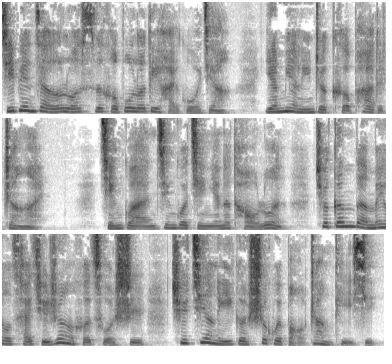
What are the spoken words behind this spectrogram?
即便在俄罗斯和波罗的海国家，也面临着可怕的障碍。尽管经过几年的讨论，却根本没有采取任何措施去建立一个社会保障体系，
